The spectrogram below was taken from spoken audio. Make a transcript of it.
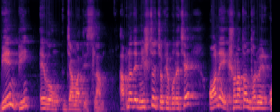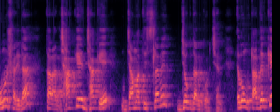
বিএনপি এবং জামাত ইসলাম। আপনাদের নিশ্চয় চোখে পড়েছে, অনেক সনাতন ধর্মের অনুসারীরা তারা ঝাঁকে ঝাঁকে জামাত ইসলামে যোগদান করছেন এবং তাদেরকে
